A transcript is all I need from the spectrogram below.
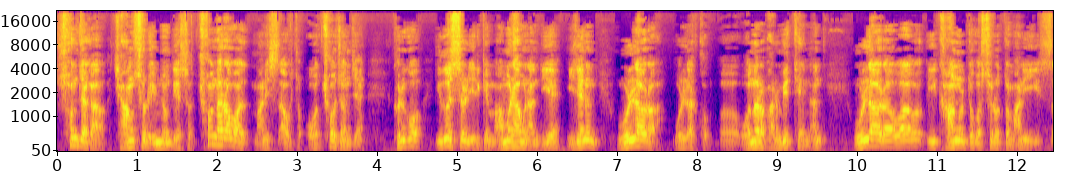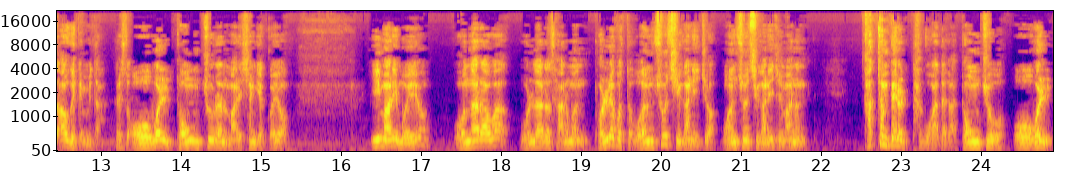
손자가 장수로 임명돼서 초나라와 많이 싸웠죠. 오초 전쟁. 그리고 이것을 이렇게 마무리하고 난 뒤에 이제는 월나라, 월나라, 어, 오나라 바로 밑에 있는 월나라와 이 강을 두고 서로 또 많이 싸우게 됩니다. 그래서 오월동주라는 말이 생겼고요. 이 말이 뭐예요? 오나라와 월나라 사람은 본래부터 원수지간이죠. 원수지간이지만은 같은 배를 타고 가다가 동주, 오월,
